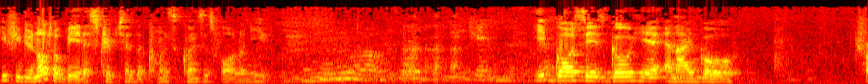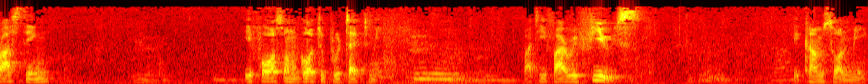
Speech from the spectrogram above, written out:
If you do not obey the scriptures, the consequences fall on you. Mm-hmm. If God says go here and I go, trusting, it falls on God to protect me. Mm-hmm. But if I refuse, it comes on me.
